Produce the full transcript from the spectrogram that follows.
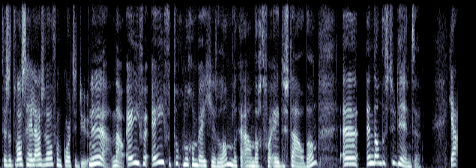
Dus het was helaas wel van korte duur. Ja, nou even, even toch nog een beetje landelijke aandacht voor Ede Staal dan. Uh, en dan de studenten. Ja,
